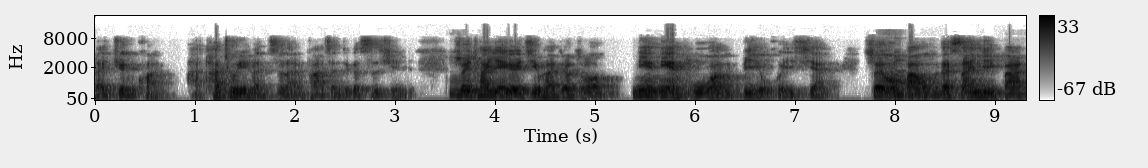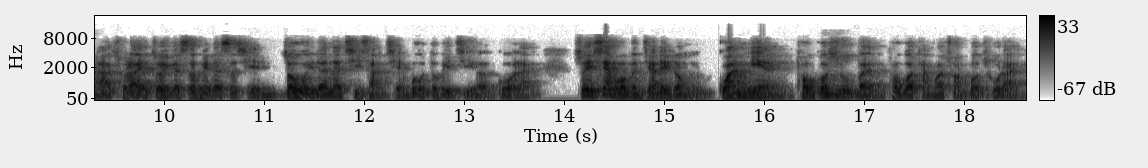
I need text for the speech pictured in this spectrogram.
来捐款啊，他就会很自然发生这个事情。所以他也有一句话叫做“念念不忘，必有回响”。所以我们把我们的善意把它拿出来做一个社会的事情，周围的那气场全部都会集合过来。所以像我们这样的一种观念，透过书本、透过谈话传播出来，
